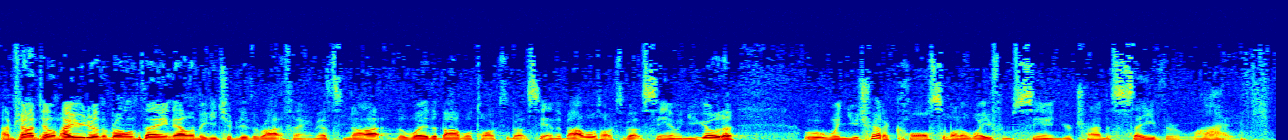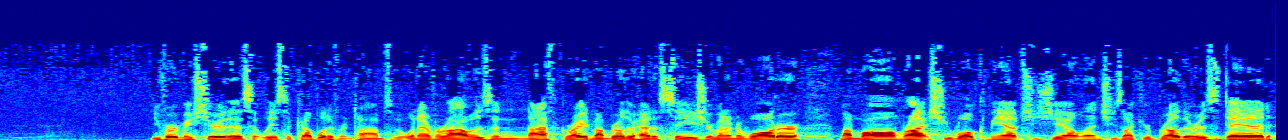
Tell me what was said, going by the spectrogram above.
I'm trying to tell them how you're doing the wrong thing. Now let me get you to do the right thing. That's not the way the Bible talks about sin. The Bible talks about sin. When you go to, when you try to call someone away from sin, you're trying to save their life. You've heard me share this at least a couple different times, but whenever I was in ninth grade, my brother had a seizure, went underwater. My mom, right, she woke me up. She's yelling. She's like, Your brother is dead,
